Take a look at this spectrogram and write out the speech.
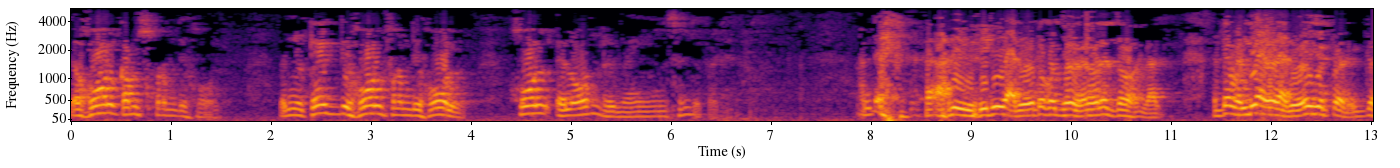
the whole comes from the whole when you take the whole from the whole whole alone remains అని చెప్పాడు అంటే అది విడి అదేమిటో కొంచెం వివరించవాలి నాకు అంటే మళ్ళీ ఆయన అదే చెప్పాడు? ఇంకా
